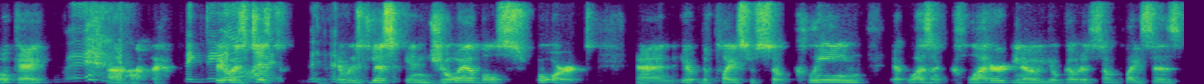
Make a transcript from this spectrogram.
okay, uh, Big deal. it was just it. was just enjoyable sport and it, the place was so clean. It wasn't cluttered. You know you'll go to some places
